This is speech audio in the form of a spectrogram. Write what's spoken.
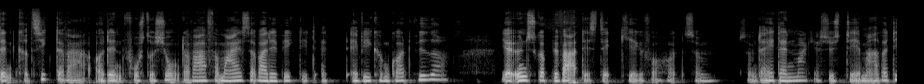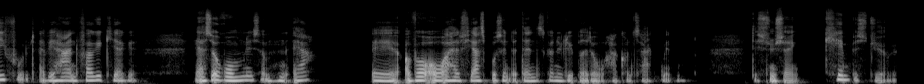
den kritik, der var, og den frustration, der var for mig, så var det vigtigt, at, at vi kom godt videre. Jeg ønsker at bevare det stat-kirkeforhold, som, som der er i Danmark. Jeg synes, det er meget værdifuldt, at vi har en folkekirke, der er så rummelig, som den er, øh, og hvor over 70 procent af danskerne i løbet af et år har kontakt med den. Det synes jeg er en kæmpe styrke.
